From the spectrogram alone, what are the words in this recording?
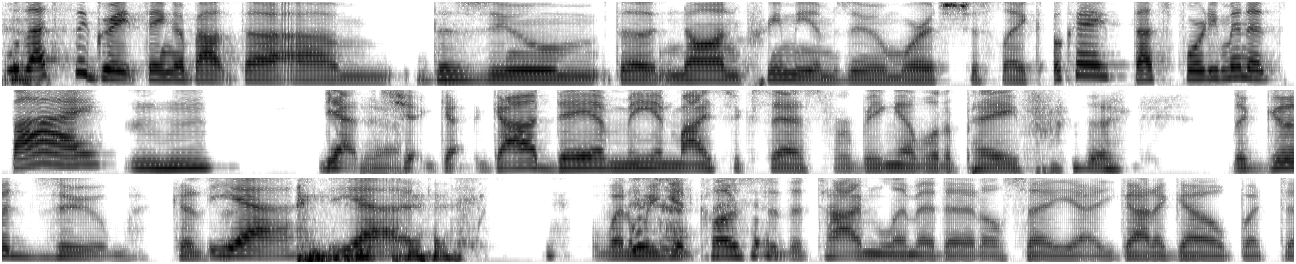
Well, that's the great thing about the um the Zoom, the non-premium Zoom where it's just like, okay, that's 40 minutes. Bye. mm-hmm yeah, Yeah. sh- god damn me and my success for being able to pay for the the good zoom because Yeah. Yeah. when we get close to the time limit, it'll say, "Yeah, you got to go." But uh,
